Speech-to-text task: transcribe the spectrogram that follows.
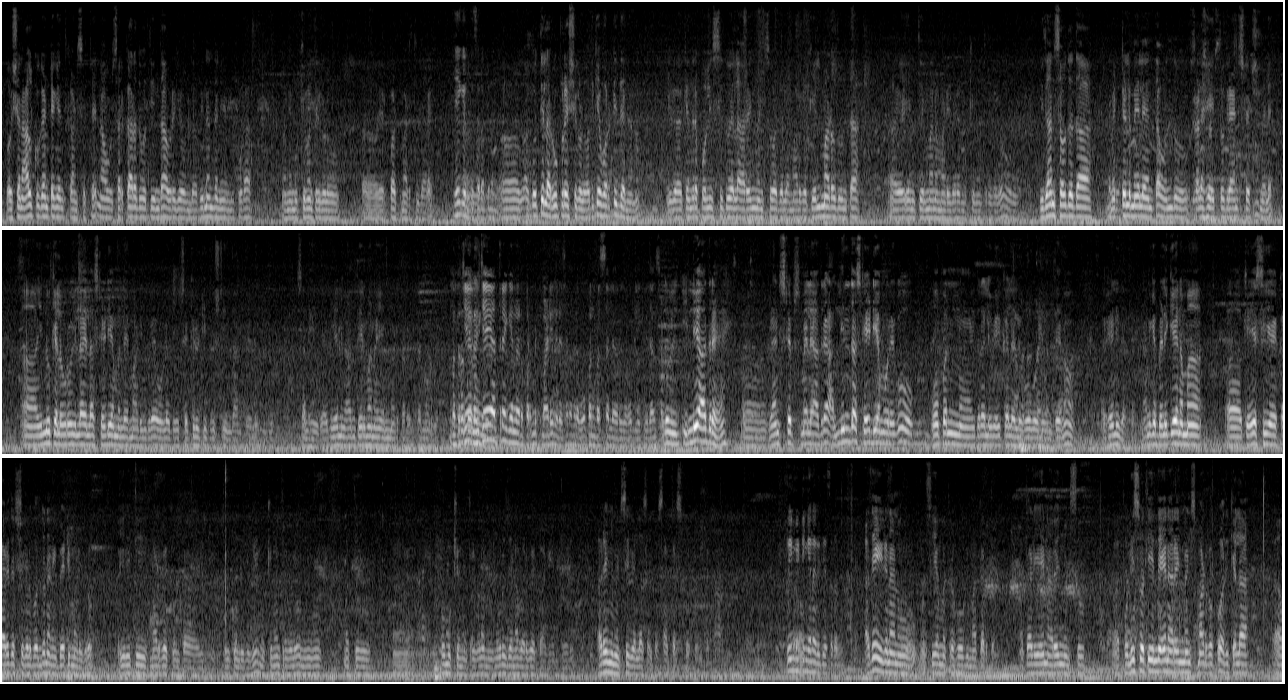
ಬಹುಶಃ ನಾಲ್ಕು ಗಂಟೆಗೆ ಅಂತ ಕಾಣಿಸುತ್ತೆ. ನಾವು ಸರ್ಕಾರದ ವತಿಯಿಂದ ಅವರಿಗೆ ಒಂದು ಅಭಿನಂದನೆಯನ್ನು ಕೂಡ ಮಾನ್ಯ ಮುಖ್ಯಮಂತ್ರಿಗಳು ಏರ್ಪಾಟ್ ಮಾಡ್ತಿದ್ದಾರೆ. ಹೇಗಿರುತ್ತೆ ಸರ್ ಅಭಿನಂದನೆ? ಗೊತ್ತಿಲ್ಲ ರೂಪುರೇಷೆಗಳು ಅದಕ್ಕೆ ಹೊರಟಿದ್ದೆ ನಾನು. ಈಗ ಕೇಂದ್ರ ಪೊಲೀಸ್ ಎಲ್ಲ ಅರೇಂಜ್ಮೆಂಟ್ಸು ಅದೆಲ್ಲ ಮಾಡಬೇಕು. ಎಲ್ಲಿ ಮಾಡೋದು ಅಂತ ಏನು ತೀರ್ಮಾನ ಮಾಡಿದ್ದಾರೆ ಮುಖ್ಯಮಂತ್ರಿಗಳು? ವಿಧಾನಸೌಧದ ಮೆಟ್ಟಲ ಮೇಲೆ ಅಂತ ಒಂದು ಸಲಹೆ ಇತ್ತು ಗ್ರ್ಯಾಂಡ್ ಸ್ಟೆಪ್ಸ್ ಮೇಲೆ. ಇನ್ನೂ ಕೆಲವರು ಇಲ್ಲ ಇಲ್ಲ ಸ್ಟೇಡಿಯಮಲ್ಲೇ ಮಾಡಿದರೆ ಒಳ್ಳೆಯದು ಸೆಕ್ಯೂರಿಟಿ ದೃಷ್ಟಿಯಿಂದ ಅಂತೇಳಿ ಒಂದು ಸಲಹೆ ಇದೆ. ಅದು ಏನು ಅದು ತೀರ್ಮಾನ ಏನು ಮಾಡ್ತಾರೆ ಅಂತ ನೋಡಬೇಕು. ವಿಜಯ ಯಾತ್ರೆಗೆ ಏನಾದ್ರು ಪರ್ಮಿಟ್ ಮಾಡಿದ್ದಾರೆ ಸರ್? ಅಂದರೆ ಓಪನ್ ಬಸ್ಸಲ್ಲಿ ಅವರಿಗೆ ಹೋಗ್ಲಿಕ್ಕೆ ವಿಧಾನಸಭೆ ಅದು ಇಲ್ಲಿ ಆದರೆ ಗ್ರ್ಯಾಂಡ್ ಸ್ಟೆಪ್ಸ್ ಮೇಲೆ ಆದರೆ ಅಲ್ಲಿಂದ ಸ್ಟೇಡಿಯಂವರೆಗೂ ಓಪನ್ ಇದರಲ್ಲಿ ವೆಹಿಕಲಲ್ಲಿ ಹೋಗೋದು ಅಂತೇನೋ ಹೇಳಿದ್ದಾರೆ. ನನಗೆ ಬೆಳಿಗ್ಗೆ ನಮ್ಮ ಕೆ ಎಸ್ ಸಿ ಎ ಕಾರ್ಯದರ್ಶಿಗಳು ಬಂದು ನನಗೆ ಭೇಟಿ ಮಾಡಿದರು. ಈ ರೀತಿ ಮಾಡಬೇಕು ಅಂತ ತಿಳ್ಕೊಂಡಿದ್ದೀವಿ. ಮುಖ್ಯಮಂತ್ರಿಗಳು ನೀವು ಮತ್ತು ಉಪಮುಖ್ಯಮಂತ್ರಿಗಳು ನೀವು ಮೂರು ಜನ ಬರಬೇಕಾಗಿ ಅಂತೇಳಿ. ಅರೇಂಜ್ಮೆಂಟ್ಸಿಗೆಲ್ಲ ಸ್ವಲ್ಪ ಸಹಕರಿಸ್ಬೇಕು ಅಂತ. ಪ್ರೀ ಮೀಟಿಂಗ್ ಏನಾರು ಇದೆಯಾ ಸರ್ ಅದು? ಅದೇ ಈಗ ನಾನು ಸಿ ಎಂ ಹತ್ರ ಹೋಗಿ ಮಾತಾಡ್ತೇನೆ. ಮಾತಾಡಿ ಏನು ಅರೇಂಜ್ಮೆಂಟ್ಸು ಪೊಲೀಸ್ ವತಿಯಿಂದ ಏನು ಅರೇಂಜ್ಮೆಂಟ್ಸ್ ಮಾಡಬೇಕು ಅದಕ್ಕೆಲ್ಲ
